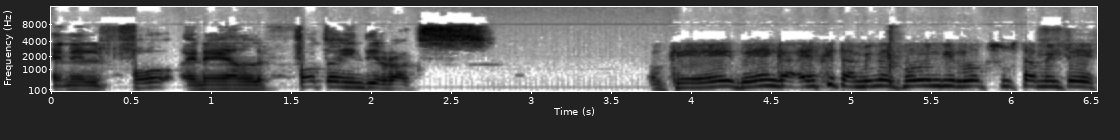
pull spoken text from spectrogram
en el fo, en el Photo Indie Rocks. Ok, venga, es que también el Foro Indie Rocks justamente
